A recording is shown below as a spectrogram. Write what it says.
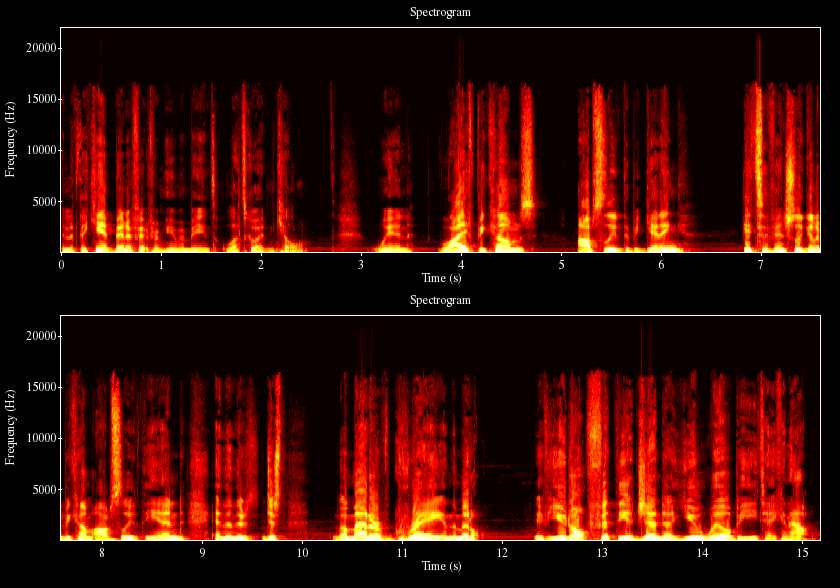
And if they can't benefit from human beings, let's go ahead and kill them. When life becomes obsolete at the beginning, it's eventually going to become obsolete at the end. And then there's just a matter of gray in the middle. If you don't fit the agenda, you will be taken out.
